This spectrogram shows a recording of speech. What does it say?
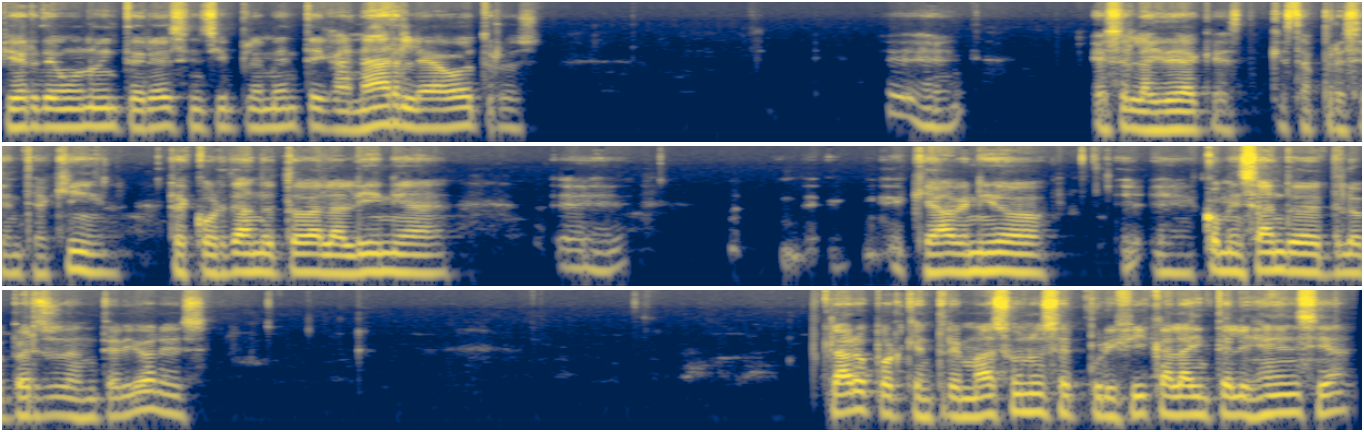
pierde uno interés en simplemente ganarle a otros. Eh, esa es la idea que, está presente aquí, recordando toda la línea eh, que ha venido eh, comenzando desde los versos anteriores. Claro, porque entre más uno se purifica la inteligencia,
